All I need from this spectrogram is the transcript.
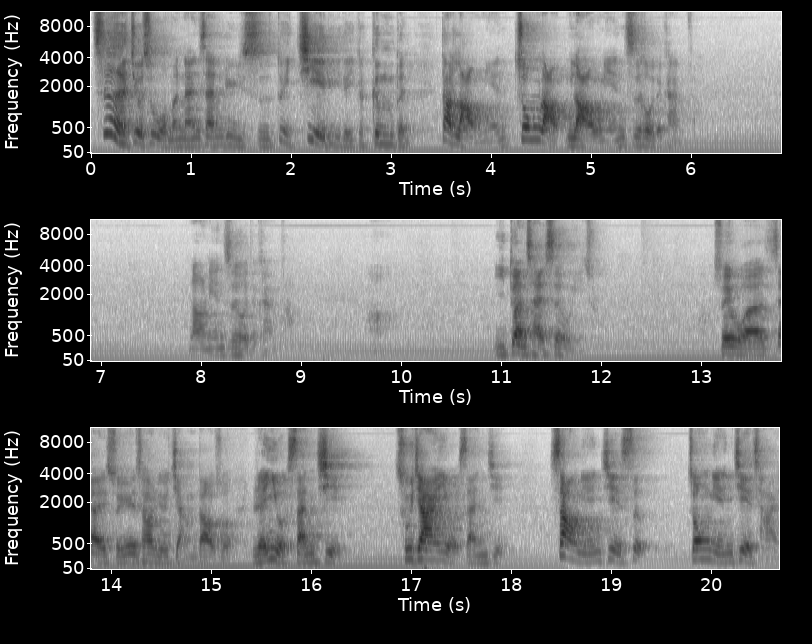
这就是我们南山律师对戒律的一个根本，到老年、中老、老年之后的看法，老年之后的看法。以断财色为主，所以我在水月抄里有讲到说，人有三戒，出家人有三戒，少年戒色，中年戒财，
